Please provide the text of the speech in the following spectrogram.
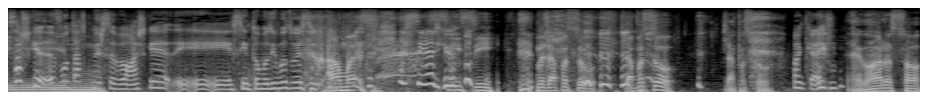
Sabes E- que a vontade de comer sabão acho que é, é- é sintoma de uma doença Há uma... Sério? sim, sim. Mas já passou. Já passou. Já passou. Ok. Agora só,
